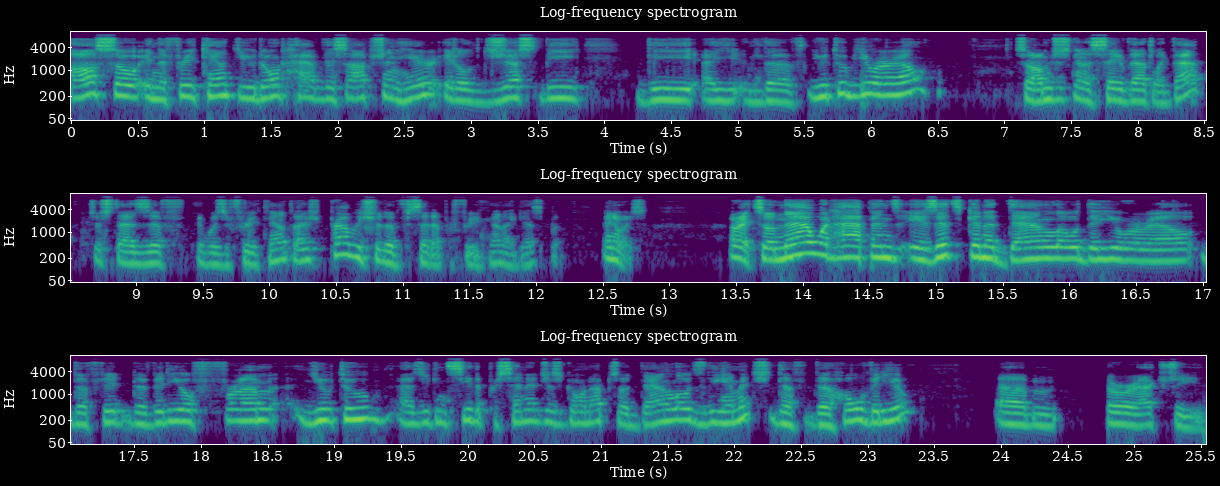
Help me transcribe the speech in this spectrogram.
also in the free account you don't have this option here. It'll just be the uh, the YouTube URL so I'm just going to save that like that just as if it was a free account. I probably should have set up a free account I guess but anyways. All right so now what happens is it's going to download the URL the the video from YouTube. As you can see the percentage is going up so it downloads the image the, the whole video. Um or actually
